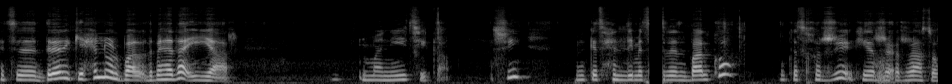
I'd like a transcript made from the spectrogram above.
حيت الدراري كيحلوا البال دابا هذا عيار مانيتيكا ماشي؟ ملي كتحلي مثلا البالكو وكتخرجي كيرجع لراسو.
